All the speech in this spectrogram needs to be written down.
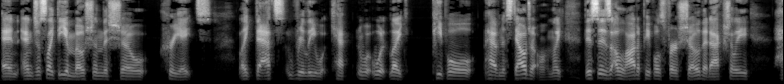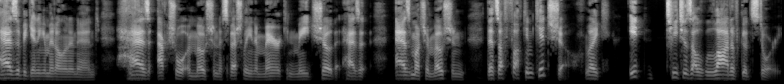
and and just like the emotion this show creates, like that's really what kept what, what like people have nostalgia on. Like this is a lot of people's first show that actually has a beginning, a middle, and an end, has actual emotion, especially an American made show that has a, as much emotion that's a fucking kids show. Like, it teaches a lot of good story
